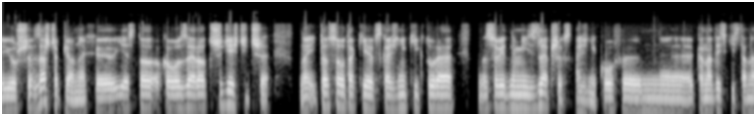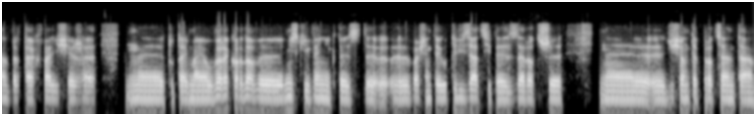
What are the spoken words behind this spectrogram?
już zaszczepionych, jest to około 0,33. No i to są takie wskaźniki, które są jednymi z lepszych wskaźników. Kanadyjski stan Alberta chwali się, że tutaj mają rekordowy niski wynik, to jest właśnie tej utylizacji, to jest 0,3%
